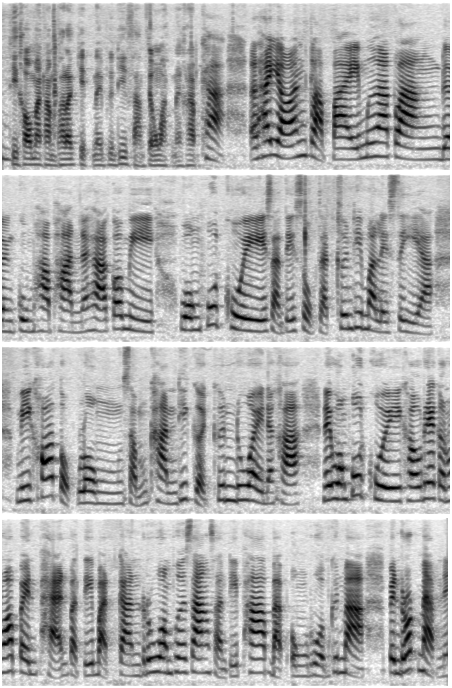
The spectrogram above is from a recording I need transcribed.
มที่เขามาทำภารกิจในพื้นที่ 3 จังหวัดนะครับค่ะแล้วถ้าย้อนกลับไปเมื่อกลางเดือนกุมภาพันธ์นะคะก็มีวงพูดคุยสันติสุขจัดขึ้นที่มาเลเซีย มีข้อตกลงสำคัญที่เกิดขึ้นด้วยนะคะ ในวงพูดคุยเขาเรียกกันว่าเป็นแผนปฏิบัติการร่วมเพื่อสร้างสันติภาพแบบองค์รวมขึ้นมา เป็นรถแมพใน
